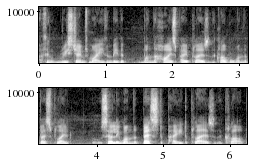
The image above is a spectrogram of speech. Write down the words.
I think Reece James might even be the one of the highest paid players at the club, or one of the best played, certainly one of the best paid players at the club.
